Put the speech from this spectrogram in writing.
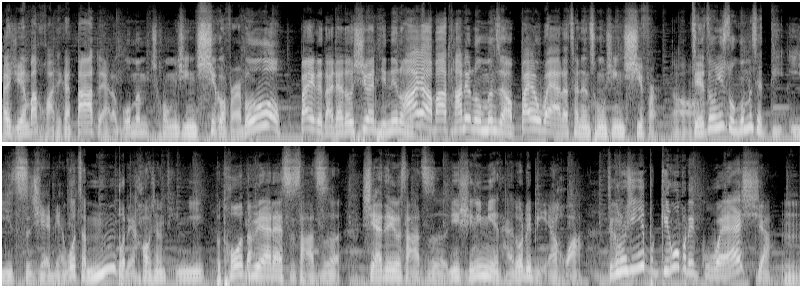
哎，就想把话题给打断了，我们重新起个范儿。不，摆一个大家都喜欢听的龙门。他要把他的龙门阵要摆完了，才能重新起范儿。这种你说我们才第一次见面，我真不得好想听你不。妥当。原来是啥子？现在有啥子？你心里面太多的变化，这个东西你不跟我没得关系啊，嗯，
